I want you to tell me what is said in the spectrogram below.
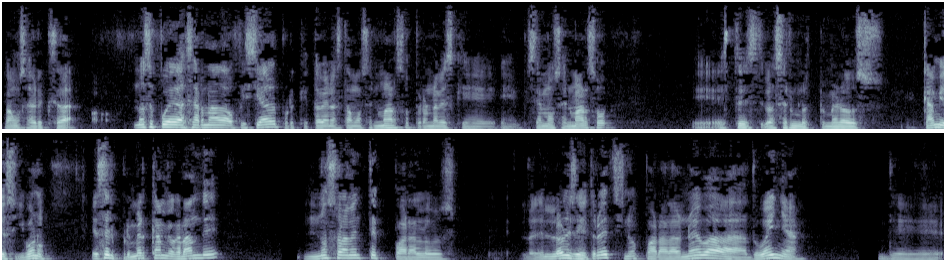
vamos a ver qué se da. No se puede hacer nada oficial porque todavía no estamos en marzo, pero una vez que eh, empecemos en marzo, eh, este va a ser uno de los primeros cambios. Y bueno, es el primer cambio grande, no solamente para los Leones de Detroit, sino para la nueva dueña de,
